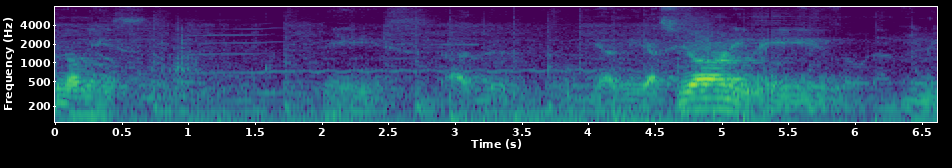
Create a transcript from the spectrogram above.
tengo mis mis ad- mi admiración y, mi- y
